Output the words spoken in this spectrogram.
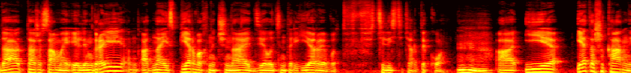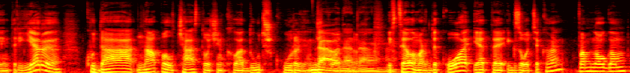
Да, та же самая Эллен Грей, одна из первых начинает делать интерьеры вот в стилистике ардеко. Угу. И это шикарные интерьеры, куда на пол часто очень кладут шкуры да, животных. Да, да, да. И в целом арт-деко это экзотика во многом,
